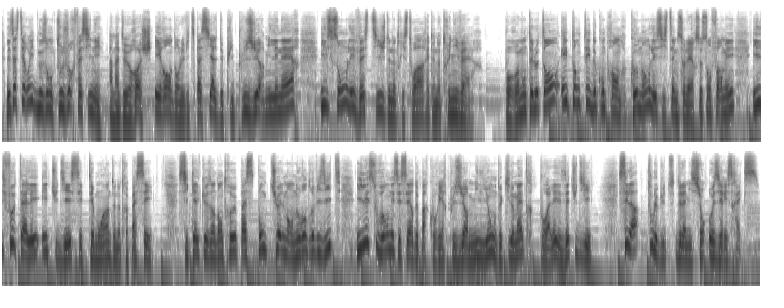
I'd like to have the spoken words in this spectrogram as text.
Les astéroïdes nous ont toujours fascinés. Amas de roches errant dans le vide spatial depuis plusieurs millénaires, ils sont les vestiges de notre histoire et de notre univers. Pour remonter le temps et tenter de comprendre comment les systèmes solaires se sont formés, il faut aller étudier ces témoins de notre passé. Si quelques-uns d'entre eux passent ponctuellement nous rendre visite, il est souvent nécessaire de parcourir plusieurs millions de kilomètres pour aller les étudier. C'est là tout le but de la mission Osiris-Rex.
